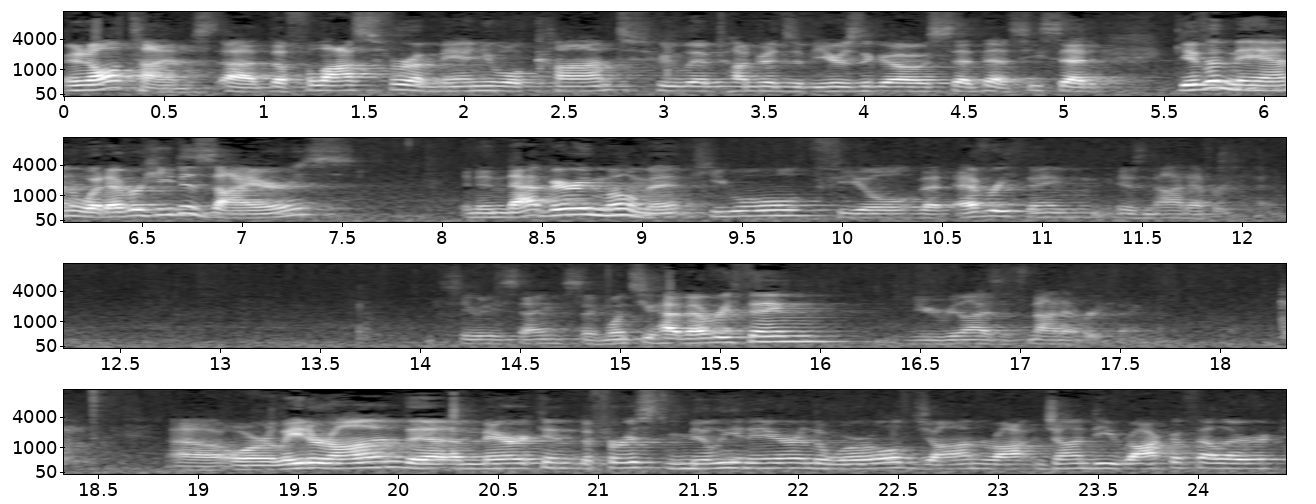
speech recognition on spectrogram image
in all times, uh, the philosopher Immanuel Kant, who lived hundreds of years ago, said this. He said, Give a man whatever he desires, and in that very moment, he will feel that everything is not everything. See what he's saying? So once you have everything, you realize it's not everything. Uh, or later on, the American, the first millionaire in the world, John, John D. Rockefeller,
